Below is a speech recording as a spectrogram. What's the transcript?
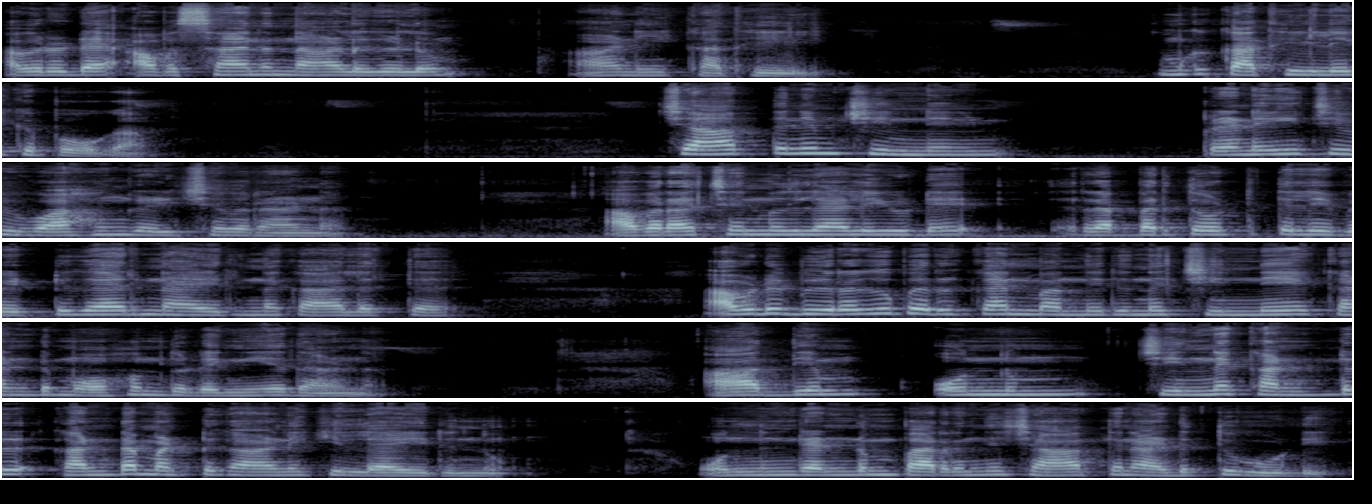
അവരുടെ അവസാന നാളുകളും ആണ് ഈ കഥയിൽ. നമുക്ക് കഥയിലേക്ക് പോകാം. ചാത്തനും ചിന്നനും പ്രണയിച്ച് വിവാഹം കഴിച്ചവരാണ്. അവറാച്ചൻ മുതലാളിയുടെ റബ്ബർ തോട്ടത്തിലെ വെട്ടുകാരനായിരുന്ന കാലത്ത് അവിടെ വിറക് പെറുക്കാൻ വന്നിരുന്ന ചിന്നയെ കണ്ട് മോഹം തുടങ്ങിയതാണ്. ആദ്യം ഒന്നും ചിന്ന കണ്ട് കണ്ടമട്ട് കാണിക്കില്ലായിരുന്നു. ഒന്നും രണ്ടും പറഞ്ഞ് ചാത്തൻ അടുത്തുകൂടി.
